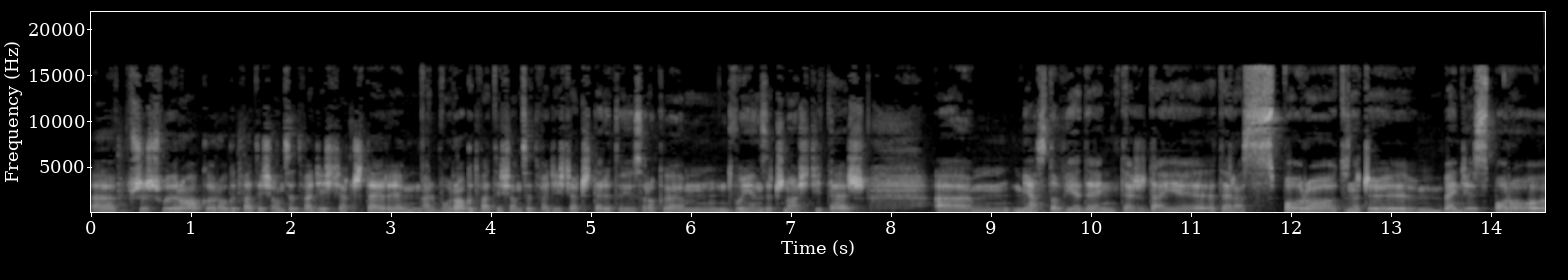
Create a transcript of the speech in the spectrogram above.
E, w przyszły rok, rok 2024 albo rok 2024 to jest rok dwujęzyczności też. Miasto Wiedeń też daje teraz sporo, to znaczy będzie sporo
